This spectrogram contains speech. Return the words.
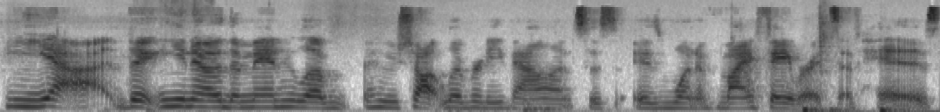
Yeah, the you know the man who loved who shot Liberty Valance is, is one of my favorites of his.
